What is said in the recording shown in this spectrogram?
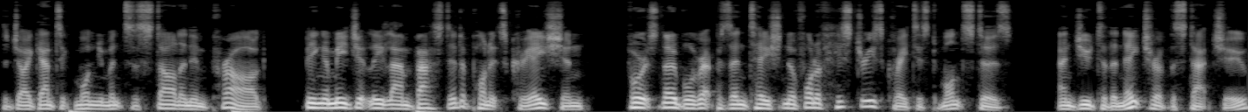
the gigantic monument to Stalin in Prague being immediately lambasted upon its creation for its noble representation of one of history's greatest monsters, and due to the nature of the statue,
